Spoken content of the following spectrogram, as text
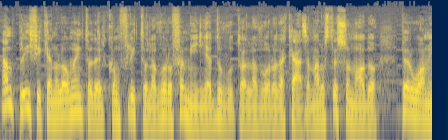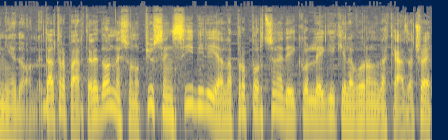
amplificano l'aumento del conflitto lavoro-famiglia dovuto al lavoro da casa, ma allo stesso modo per uomini e donne. D'altra parte le donne sono più sensibili alla proporzione dei colleghi che lavorano da casa, cioè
